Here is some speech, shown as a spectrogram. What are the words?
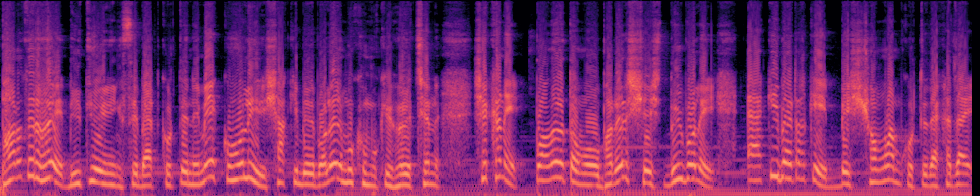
ভারতের হয়ে দ্বিতীয় ইনিংসে ব্যাট করতে নেমে কোহলি সাকিবের বলের মুখোমুখি হয়েছেন। সেখানে পনেরোতম ওভারের শেষ দুই বলে একই ব্যাটারকে বেশ সংগ্রাম করতে দেখা যায়।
